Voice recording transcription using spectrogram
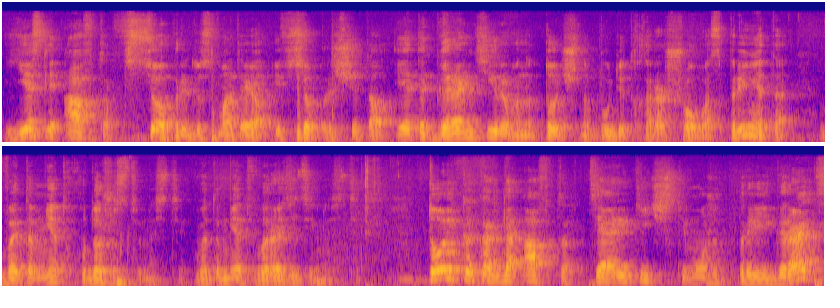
Если автор все предусмотрел и все просчитал, и это гарантированно точно будет хорошо воспринято, в этом нет художественности, в этом нет выразительности. Только когда автор теоретически может проиграть,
